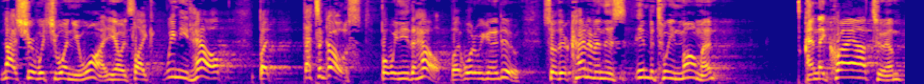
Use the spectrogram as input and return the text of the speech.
not sure which one you want. You know, it's like, we need help, but that's a ghost, but we need the help. But what are we going to do? So they're kind of in this in between moment, and they cry out to him.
